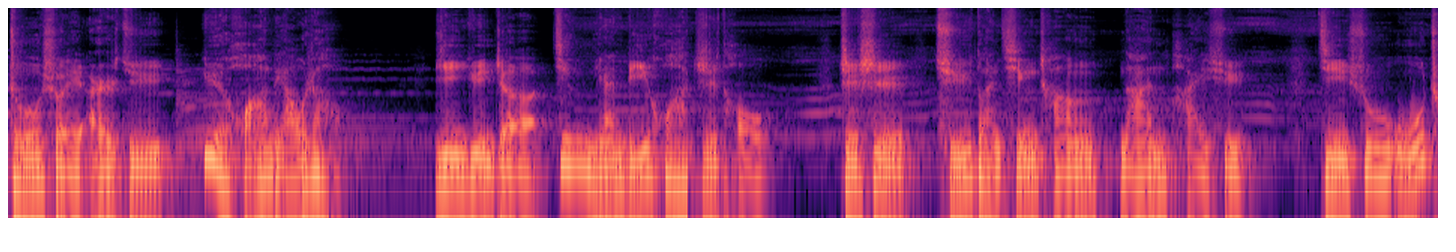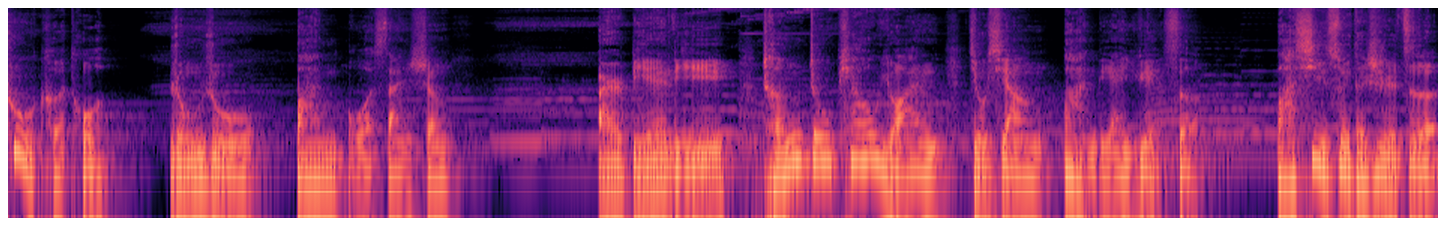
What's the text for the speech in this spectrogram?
逐水而居，月华缭绕。氤氲着经年梨花枝头，只是曲短情长难排序，锦书无处可托，融入斑驳三生。而别离，乘舟飘远，就像半帘月色，把细碎的日子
